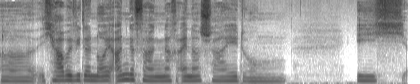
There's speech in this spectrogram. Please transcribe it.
Äh, ich habe wieder neu angefangen nach einer Scheidung. Ich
